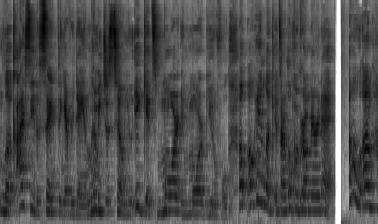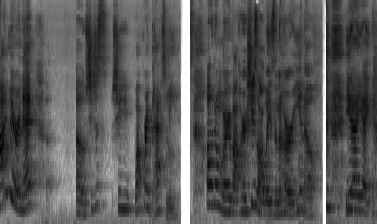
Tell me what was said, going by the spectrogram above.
Look, I see the same thing every day, and let me just tell you, it gets more and more beautiful. Oh, oh, hey, look, it's our local girl, Marinette. Oh, um, hi, Marinette. Oh, she just, she walked right past me. Oh, don't worry about her. She's always in a hurry, you know. yeah, yeah, yeah.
